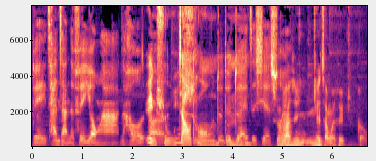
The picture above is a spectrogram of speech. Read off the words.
对参展的费用啊，然后运输、呃、交通，对对对，嗯、这些所以还是应该展位费比较高。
